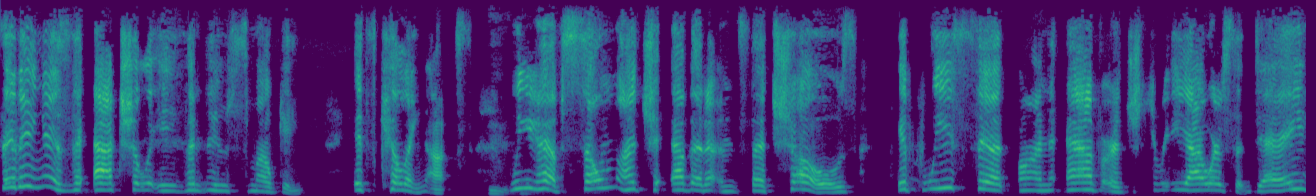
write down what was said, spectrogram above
Sitting is actually the new smoking, it's killing us. Mm. We have so much evidence that shows if we sit on average three hours a day,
